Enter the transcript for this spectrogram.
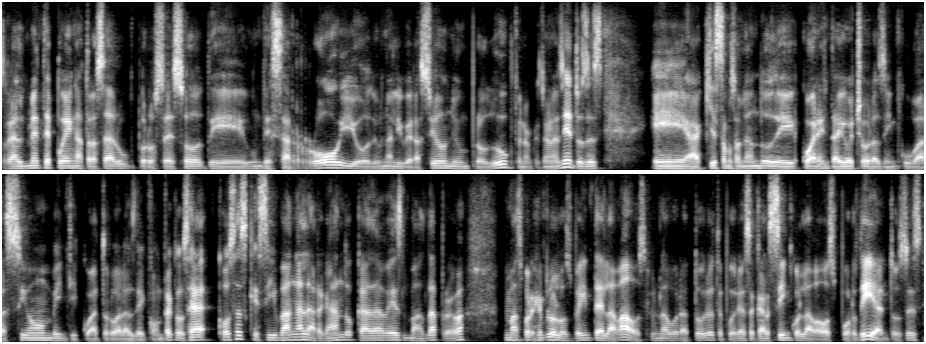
realmente pueden atrasar un proceso de un desarrollo, de una liberación de un producto, una cuestión así. Entonces, eh, aquí estamos hablando de 48 horas de incubación, 24 horas de contacto, o sea, cosas que sí van alargando cada vez más la prueba, más por ejemplo los 20 lavados, que un laboratorio te podría sacar 5 lavados por día. Entonces,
